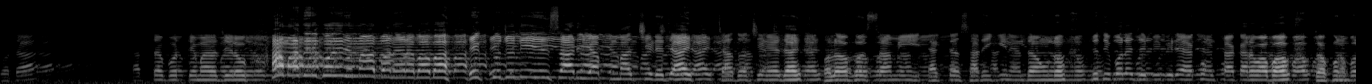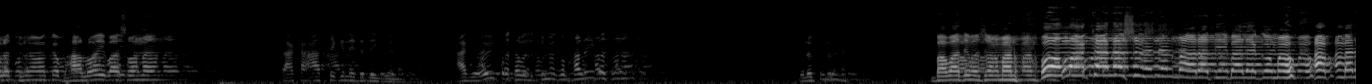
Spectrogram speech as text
কটা সাতটা পট্টি মারা ছিল একটু শাড়ি কিনে দাও যদি বলে যে এখন টাকার অভাব। তখন বলে, তুমি আমাকে ভালোই বাসো না। টাকা আছে কিনা এটা দেখবে না। আগে ওই কথা বলে, তুমি ভালোই বাসো না। বলে না। বাবা যে মুসলমান, ও মা, কালা শুনে যান মা রাতে বেলা ঘুমাও। আপনার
